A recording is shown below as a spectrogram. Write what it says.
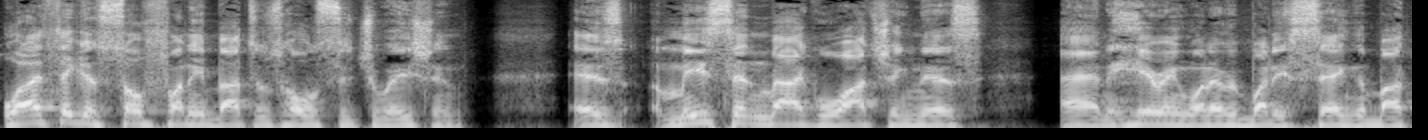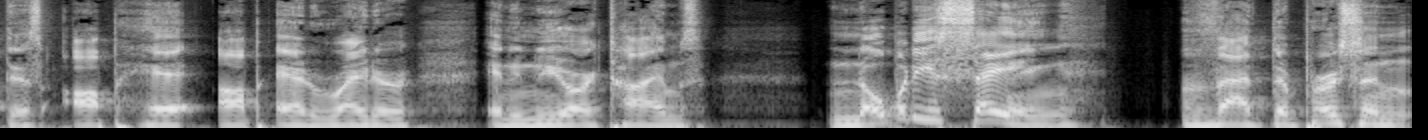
what I think is so funny about this whole situation is me sitting back watching this and hearing what everybody's saying about this op-ed, op-ed writer in the New York Times, nobody's saying that the person,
